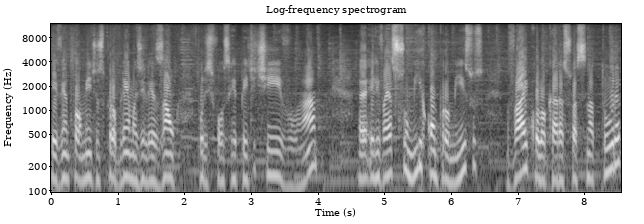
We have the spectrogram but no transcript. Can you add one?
eventualmente os problemas de lesão por esforço repetitivo. Né? É, ele vai assumir compromissos, vai colocar a sua assinatura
